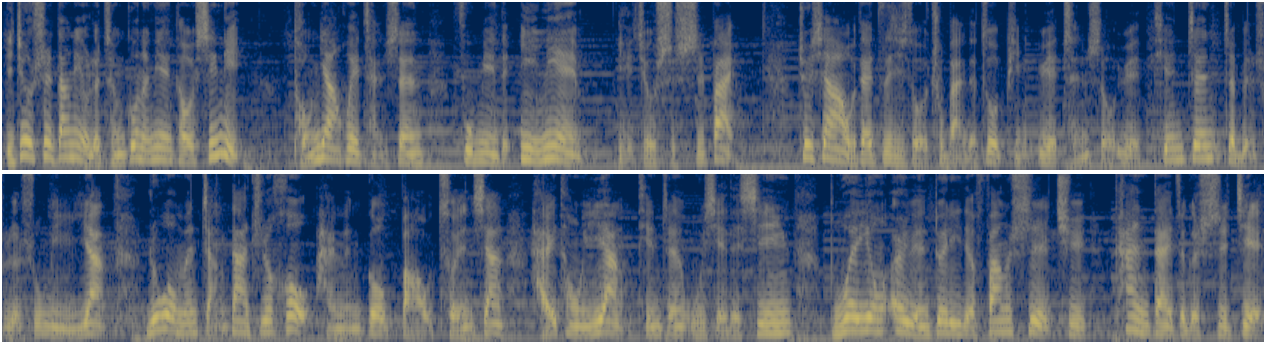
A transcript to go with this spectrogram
也就是当你有了成功的念头，心里同样会产生负面的意念，也就是失败。就像我在自己所出版的作品《越成熟越天真》这本书的书名一样，如果我们长大之后还能够保存像孩童一样天真无邪的心，不会用二元对立的方式去看待这个世界，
